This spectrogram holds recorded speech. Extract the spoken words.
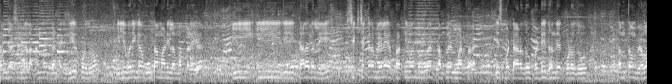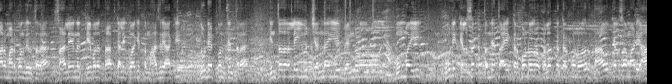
ಸಂಜಾಯಿಸಿದ ಮೇಲೆ ಹನ್ನೊಂದು ಗಂಟೆಗೆ ನೀರು ಕುಡಿದ್ರು. ಇಲ್ಲಿವರೆಗೆ ಊಟ ಮಾಡಿಲ್ಲ ಮಕ್ಕಳಿಗೆ. ಈ ಈ ಕಾಲದಲ್ಲಿ ಶಿಕ್ಷಕರ ಮೇಲೆ ಪ್ರತಿಯೊಂದು ಊರಾಗ ಕಂಪ್ಲೇಂಟ್ ಮಾಡ್ತಾರೆ. ಇಸ್ಪಟ್ಟು ಆಡೋದು ಬಡ್ಡಿ ದಂಧೆ ಕೊಡೋದು ತಮ್ಮ ತಮ್ಮ ವ್ಯವಹಾರ ಮಾಡ್ಕೊಂಡಿರ್ತಾರೆ ಶಾಲೆಯನ್ನು ಕೇವಲ ತಾತ್ಕಾಲಿಕವಾಗಿ ತಮ್ಮ ಹಾಜರಿ ಹಾಕಿ ದುಡ್ಡು ಎಟ್ಕೊಂಡು ತಿಂತಾರೆ. ಇಂಥದ್ರಲ್ಲಿ ಇವು ಚೆನ್ನೈ, ಬೆಂಗಳೂರು, ಮುಂಬೈ, ಕೂಲಿ ಕೆಲಸಕ್ಕೆ ತಂದೆ ತಾಯಿ ಕರ್ಕೊಂಡು ಹೋದ್ರೆ, ಹೊಲಕ್ಕೆ ಕರ್ಕೊಂಡು ಹೋದ್ರೆ, ತಾವು ಕೆಲಸ ಮಾಡಿ ಆ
